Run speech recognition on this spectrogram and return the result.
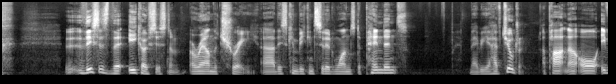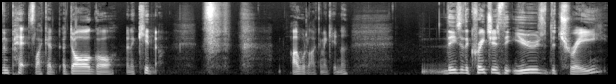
this is the ecosystem around the tree. Uh, this can be considered one's dependents. Maybe you have children, a partner, or even pets like a, a dog or an echidna. I would like an echidna. These are the creatures that use the tree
